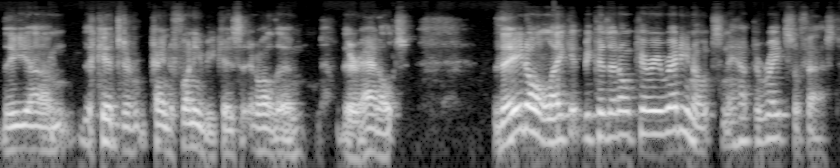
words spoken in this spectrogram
the um, the kids are kind of funny because well the they're adults. They don't like it because I don't carry ready notes and they have to write so fast.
